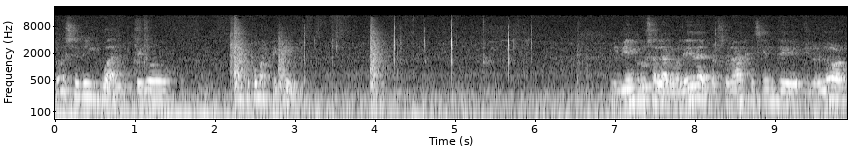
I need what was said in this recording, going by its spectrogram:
Todo se ve igual, pero un poco más pequeño. Ni bien cruza la arboleda, el personaje siente el olor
